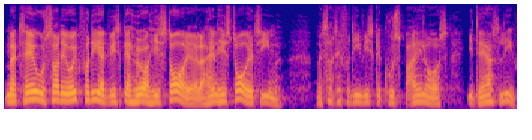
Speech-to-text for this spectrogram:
Matthæus, så er det jo ikke fordi, at vi skal høre historie eller have en historietime, men så er det fordi, vi skal kunne spejle os i deres liv.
